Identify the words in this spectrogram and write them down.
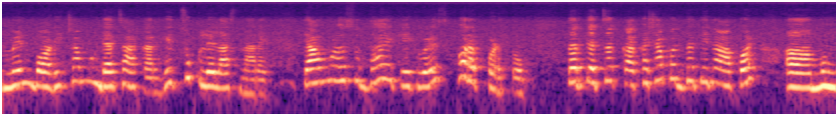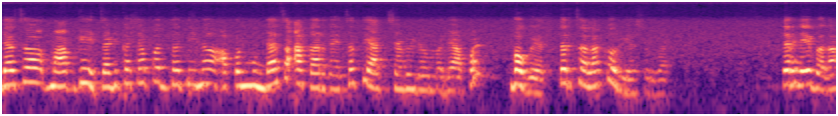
मेन बॉडीच्या मुंड्याचा आकार हे चुकलेला असणार आहे. त्यामुळं सुद्धा एक एक वेळेस फरक पडतो. तर त्याचं का कशा पद्धतीनं आपण मुंड्याचं माप घ्यायचं आणि कशा पद्धतीनं आपण मुंड्याचा आकार द्यायचा ते आजच्या व्हिडिओमध्ये आपण बघूयात. तर चला करूया सुरुवात. तर हे बघा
